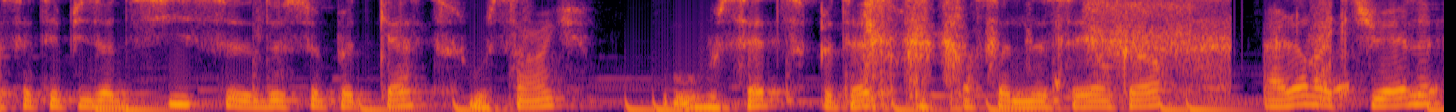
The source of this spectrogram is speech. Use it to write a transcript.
cet épisode 6 de ce podcast, ou 5, ou 7 peut-être, personne ne sait encore. À l'heure actuelle,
